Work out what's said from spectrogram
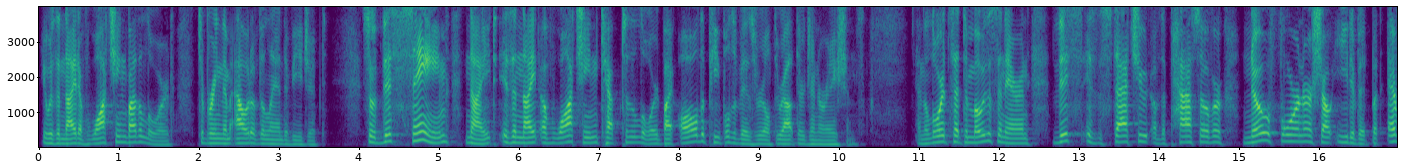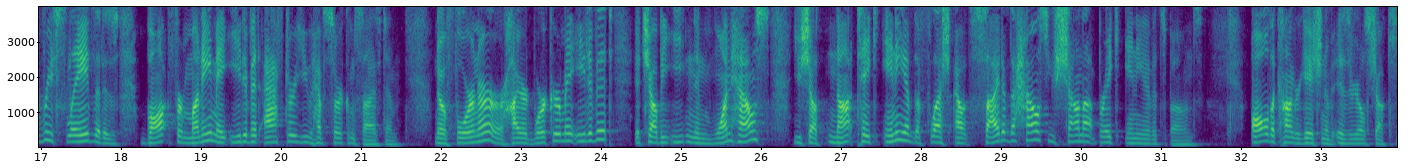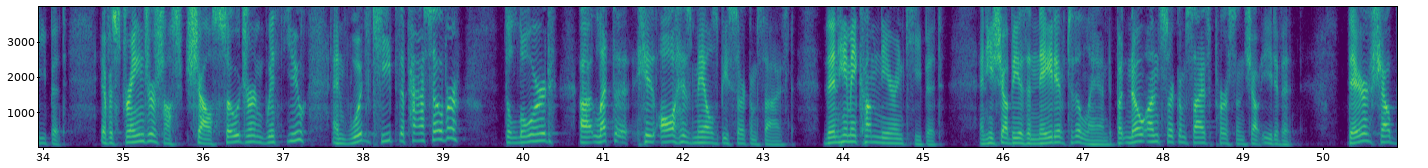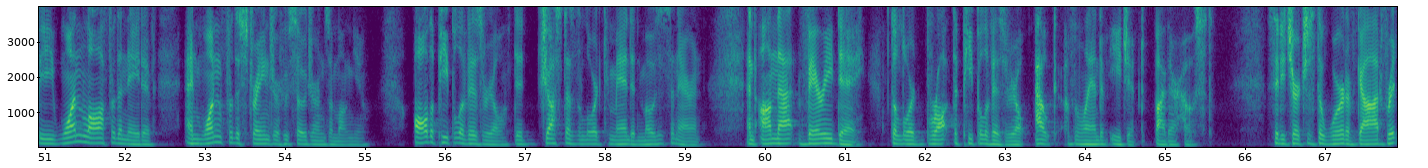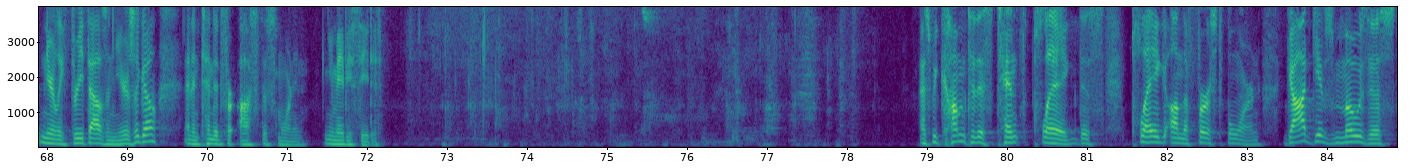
It was a night of watching by the Lord to bring them out of the land of Egypt. So this same night is a night of watching kept to the Lord by all the peoples of Israel throughout their generations. And the Lord said to Moses and Aaron, This is the statute of the Passover. No foreigner shall eat of it, but every slave that is bought for money may eat of it after you have circumcised him. No foreigner or hired worker may eat of it. It shall be eaten in one house. You shall not take any of the flesh outside of the house. You shall not break any of its bones. All the congregation of Israel shall keep it. If a stranger shall, shall sojourn with you and would keep the Passover, the Lord uh, let the, his, all his males be circumcised. Then he may come near and keep it, and he shall be as a native to the land, but no uncircumcised person shall eat of it. There shall be one law for the native and one for the stranger who sojourns among you. All the people of Israel did just as the Lord commanded Moses and Aaron. And on that very day, the Lord brought the people of Israel out of the land of Egypt by their host. City Church is the Word of God, written nearly 3,000 years ago and intended for us this morning. You may be seated. As we come to this 10th plague, this plague on the firstborn, God gives Moses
